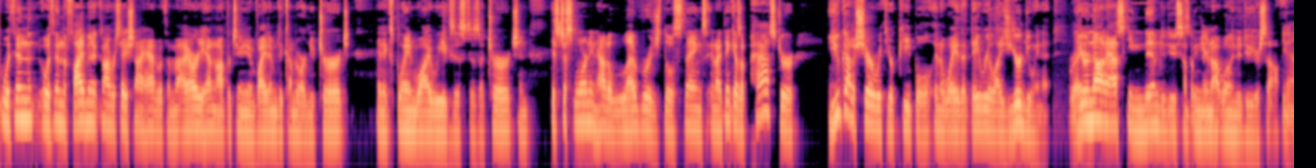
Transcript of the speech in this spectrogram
within within the five minute conversation I had with him, I already had an opportunity to invite him to come to our new church and explain why we exist as a church. And it's just learning how to leverage those things. And I think as a pastor, you got to share with your people in a way that they realize you're doing it. Right. You're not asking them to do something, something. you're not willing to do yourself. Yeah.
